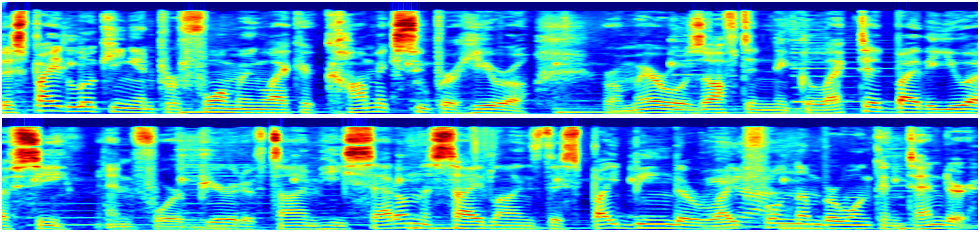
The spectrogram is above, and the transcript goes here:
Despite looking and performing like a comic superhero, Romero was often neglected by the UFC, and for a period of time he sat on the sidelines despite being the rightful number one contender.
